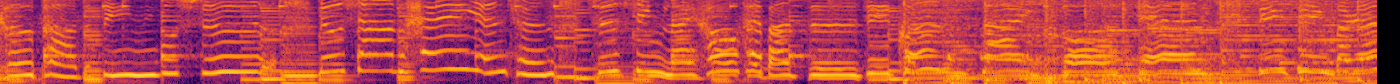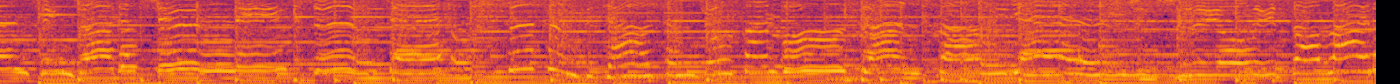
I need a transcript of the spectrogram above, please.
可怕的并不是留下的黑眼圈，是醒来后还把自己困在昨天，星醒把认清这个虚拟世界，只是个假象，就算不断上演，全是用力找来的。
